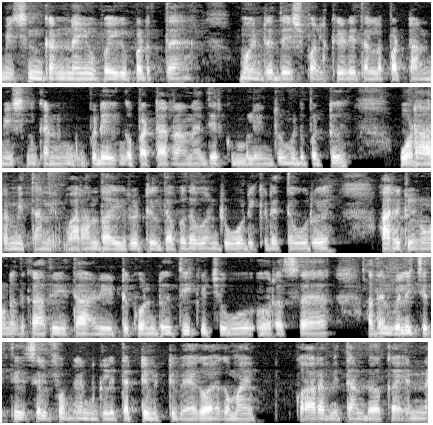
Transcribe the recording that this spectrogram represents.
மிஷின் கண்ணை உபயோகப்படுத்த முயன்ற தேஷ்பால் கீழே தள்ளப்பட்டான். மிஷின் கண் பிடுங்கப்பட்ட ரணதிர் கும்பல் என்றும் விடுபட்டு ஓட ஆரம்பித்தான். வராந்தா இருட்டில் தபுதவென்று ஓடி கிடைத்த ஒரு அருகில் உனது கதவை தாழிட்டு கொண்டு தீக்குச்சி உரச அதன் வெளிச்சத்தில் செல்போன் எண்களை தட்டிவிட்டு வேக வேகமாய் ஆரம்பித்தான். டோக்கா என்ன?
